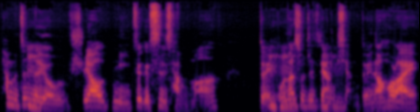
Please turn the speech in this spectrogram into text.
他们真的有需要你这个市场吗？嗯、对我那时候就这样想，嗯、对，然后后来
